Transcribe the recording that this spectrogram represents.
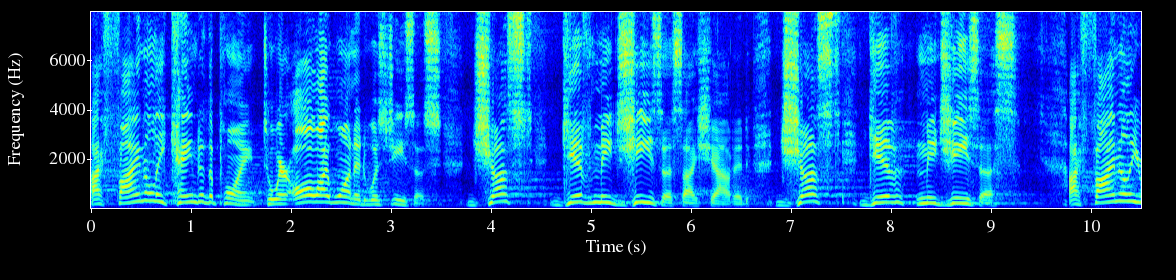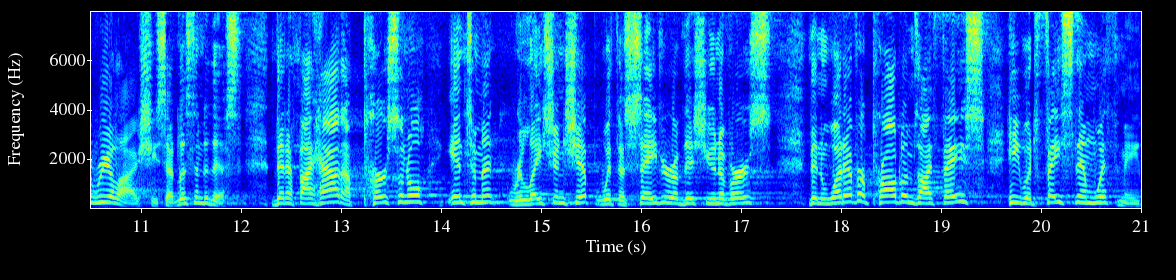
I finally came to the point to where all I wanted was Jesus. Just give me Jesus, I shouted. Just give me Jesus. I finally realized, she said, listen to this, that if I had a personal, intimate relationship with the Savior of this universe, then whatever problems I face, He would face them with me.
